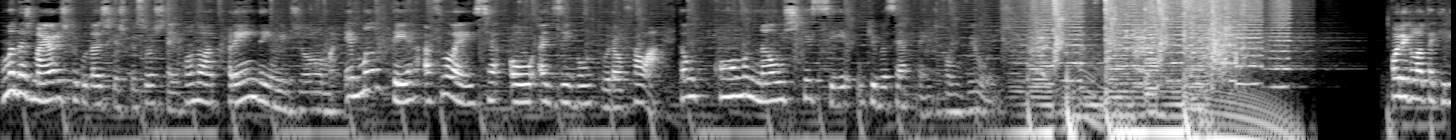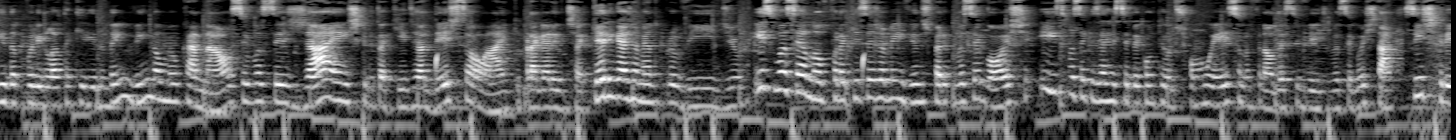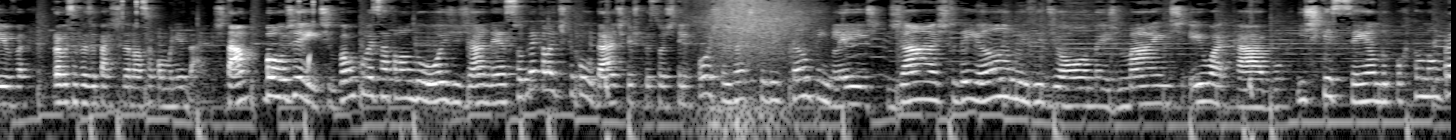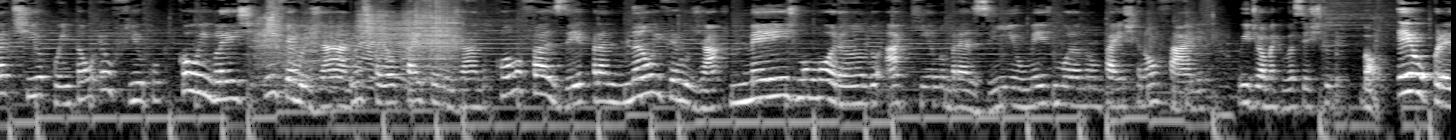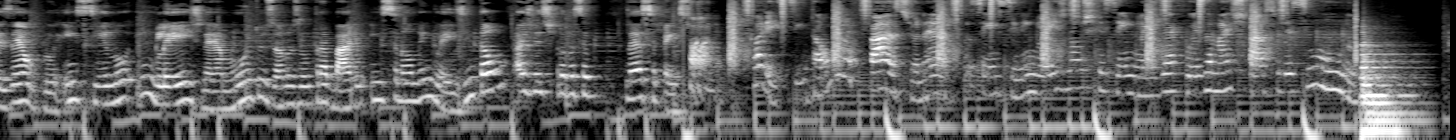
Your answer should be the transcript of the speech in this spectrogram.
Uma das maiores dificuldades que as pessoas têm quando aprendem o idioma é manter a fluência ou a desenvoltura ao falar. Então, como não esquecer o que você aprende? Vamos ver hoje. Poliglota querida, poliglota querido, bem-vindo ao meu canal. Se você já é inscrito aqui, já deixa seu like para garantir aquele engajamento pro vídeo. E se você é novo por aqui, seja bem-vindo, espero que você goste. E se você quiser receber conteúdos como esse no final desse vídeo, você gostar, se inscreva para você fazer parte da nossa comunidade, tá? Bom, gente, vamos começar falando hoje já, né, sobre aquela dificuldade que as pessoas têm. Poxa, eu já estudei tanto inglês, já estudei anos idiomas, mas eu acabo esquecendo porque eu não pratico então eu fico com o inglês enferrujado, o espanhol tá enferrujado. Como fazer para não enferrujar, mesmo morando aqui no Brasil, mesmo morando num país que não fale o idioma que você estudou. Bom, eu, por exemplo, ensino inglês, né? Há muitos anos eu trabalho ensinando inglês. Então, às vezes para você, né, você pensa... Olha, Clarice, então é fácil, né? Se você ensina inglês, não esquecer inglês é a coisa mais fácil desse mundo.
